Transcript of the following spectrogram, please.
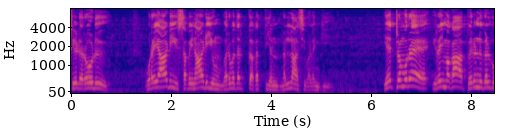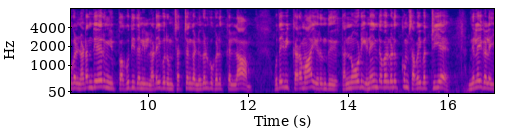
சீடரோடு உரையாடி சபை நாடியும் வருவதற்கு அகத்தியன் நல்லாசி வழங்கி. ஏற்றமுற இறைமகா பெருநிகழ்வுகள் நடந்தேறும் இப்பகுதிதனில் நடைபெறும் சச்சங்க நிகழ்வுகளுக்கெல்லாம் உதவிக்கரமாயிருந்து தன்னோடு இணைந்தவர்களுக்கும் சபை பற்றிய நிலைகளை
